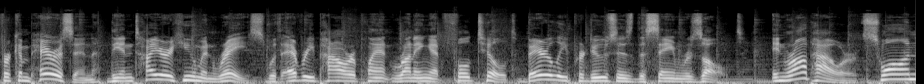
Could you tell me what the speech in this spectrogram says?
For comparison, the entire human race, with every power plant running at full tilt, barely produces the same result. In raw power, Swan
